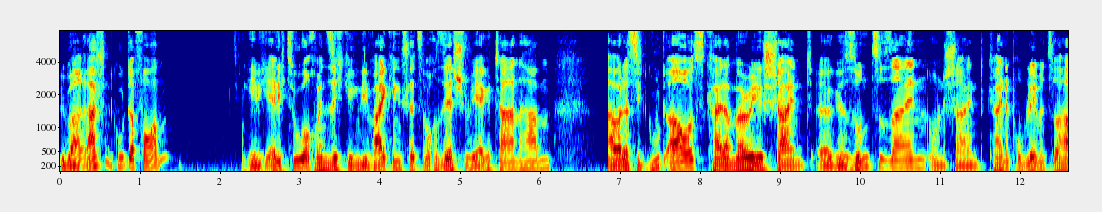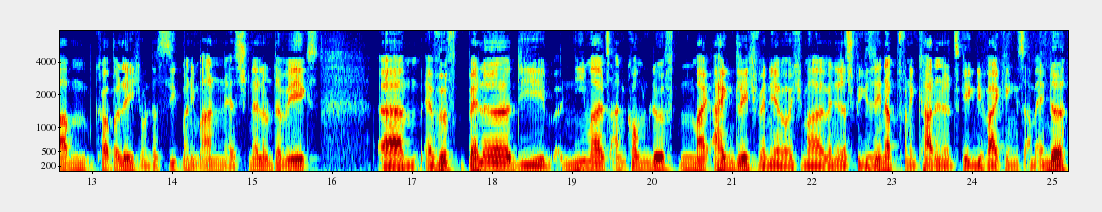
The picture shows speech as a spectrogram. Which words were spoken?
überraschend guter Form, gebe ich ehrlich zu, auch wenn sie sich gegen die Vikings letzte Woche sehr schwer getan haben. Aber das sieht gut aus. Kyler Murray scheint äh, gesund zu sein und scheint keine Probleme zu haben körperlich und das sieht man ihm an. Er ist schnell unterwegs. Ähm, er wirft Bälle, die niemals ankommen dürften. Eigentlich, wenn ihr euch mal, wenn ihr das Spiel gesehen habt von den Cardinals gegen die Vikings am Ende,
